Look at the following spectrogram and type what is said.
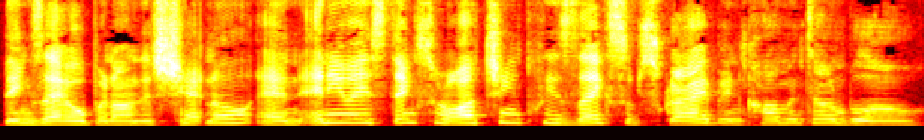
things I open on this channel. And anyways, thanks for watching. Please like, subscribe, and comment down below.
